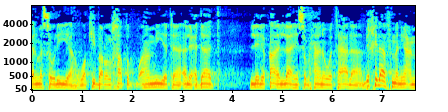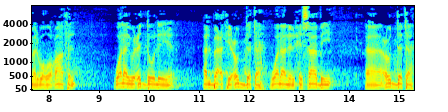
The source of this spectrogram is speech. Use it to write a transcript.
المسؤولية وكبر الخطب وأهمية الإعداد للقاء الله سبحانه وتعالى بخلاف من يعمل وهو غافل ولا يعد للبعث عدته ولا للحساب عدته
